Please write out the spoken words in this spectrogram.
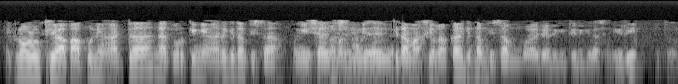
teknologi apa pun yang ada, networking yang ada kita bisa menginisiasi, menginisiasi- ya. kita maksimalkan, kita Mhm. bisa mulai dari diri kita sendiri. Betul.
